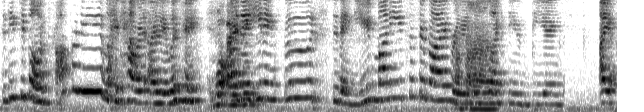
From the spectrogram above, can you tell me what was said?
Do these people own property? Like, how are, are they living? well Are I they eating food? Do they need money to survive? Or are they just Uh-huh. like these beings? I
